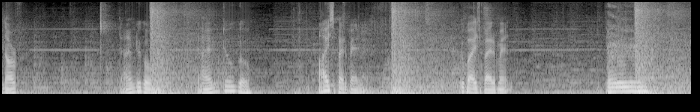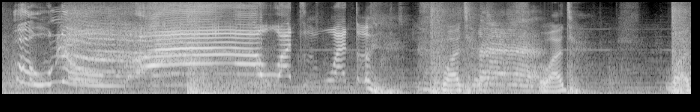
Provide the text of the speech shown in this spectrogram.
north. Time to go. Time to go. Hi, Spider-Man. Goodbye, Spider-Man. oh no! Ah! What? What? What? What? What?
